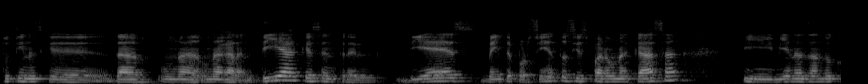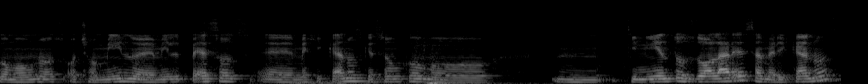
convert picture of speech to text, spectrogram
tú tienes que dar una, una garantía que es entre el 10, 20% si es para una casa y vienes dando como unos 8 mil, 9 mil pesos eh, mexicanos que son como 500 mm, dólares americanos.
